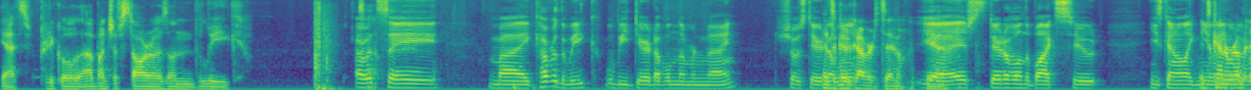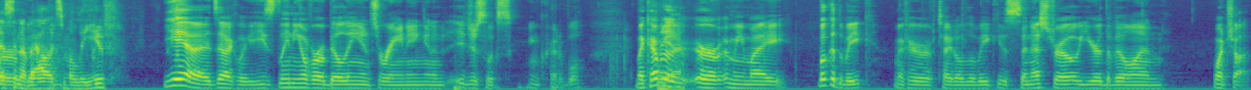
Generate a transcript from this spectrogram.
yeah, it's pretty cool. A bunch of stars on the league. I would say my cover of the week will be Daredevil number nine. Shows Daredevil. It's a good cover too. Yeah, it's Daredevil in the black suit. He's kind of like it's kind of reminiscent of Alex. Maleev. Yeah, exactly. He's leaning over a building and it's raining, and it just looks incredible. My cover, Yeah. or I mean, my book of the week, my favorite title of the week is Sinestro: You're the Villain, one shot.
